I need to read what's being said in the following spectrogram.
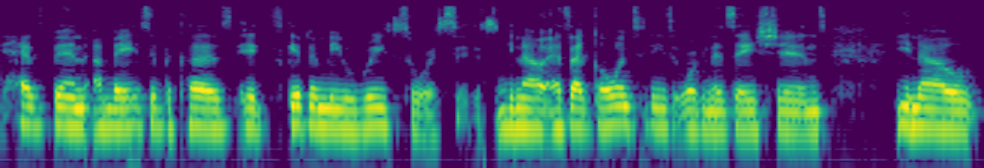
has been amazing because it's given me resources. You know, as I go into these organizations, you know,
